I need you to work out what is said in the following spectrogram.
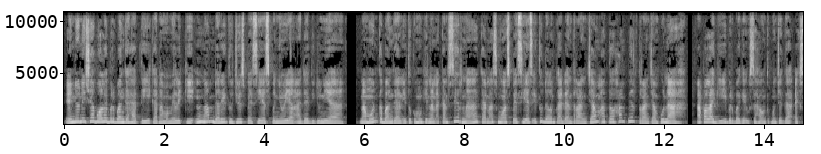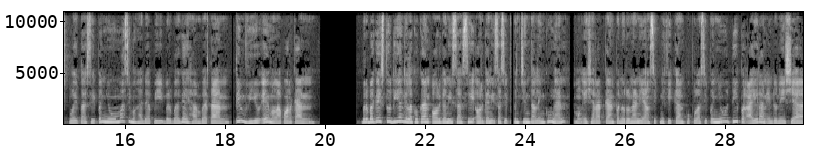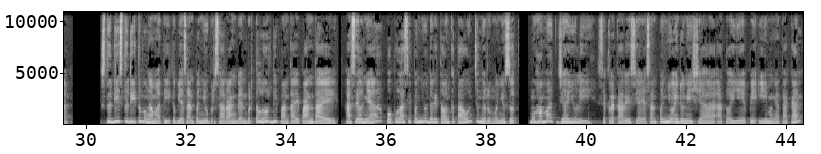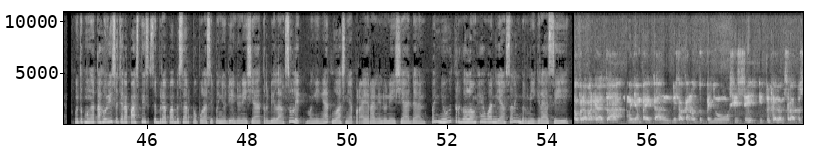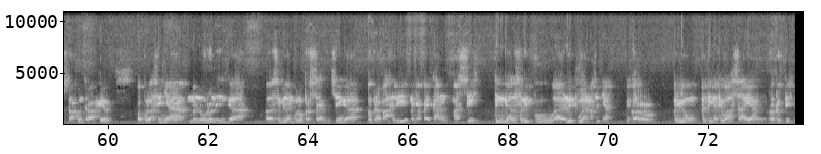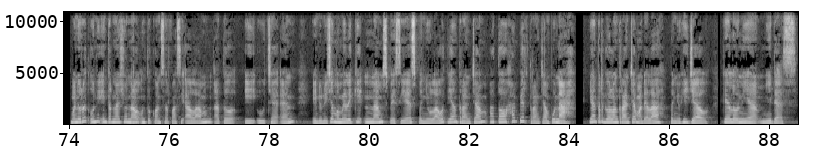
Indonesia boleh berbangga hati karena memiliki enam dari tujuh spesies penyu yang ada di dunia. Namun, kebanggaan itu kemungkinan akan sirna karena semua spesies itu dalam keadaan terancam atau hampir terancam punah. Apalagi berbagai usaha untuk mencegah eksploitasi penyu masih menghadapi berbagai hambatan. Tim VOA melaporkan. Berbagai studi yang dilakukan organisasi-organisasi pencinta lingkungan mengisyaratkan penurunan yang signifikan populasi penyu di perairan Indonesia. Studi-studi itu mengamati kebiasaan penyu bersarang dan bertelur di pantai-pantai. Hasilnya, populasi penyu dari tahun ke tahun cenderung menyusut. Muhammad Jayuli, Sekretaris Yayasan Penyu Indonesia atau YPI mengatakan, untuk mengetahui secara pasti seberapa besar populasi penyu di Indonesia terbilang sulit mengingat luasnya perairan Indonesia dan penyu tergolong hewan yang sering bermigrasi. Beberapa data menyampaikan misalkan untuk penyu sisik itu dalam 100 tahun terakhir populasinya menurun hingga 90 eh, persen sehingga beberapa ahli menyampaikan masih tinggal seribu uh, ribuan maksudnya ekor penyu betina dewasa yang produktif. Menurut Uni Internasional untuk Konservasi Alam atau IUCN, Indonesia memiliki enam spesies penyu laut yang terancam atau hampir terancam punah. Yang tergolong terancam adalah penyu hijau, Kelonia midas,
